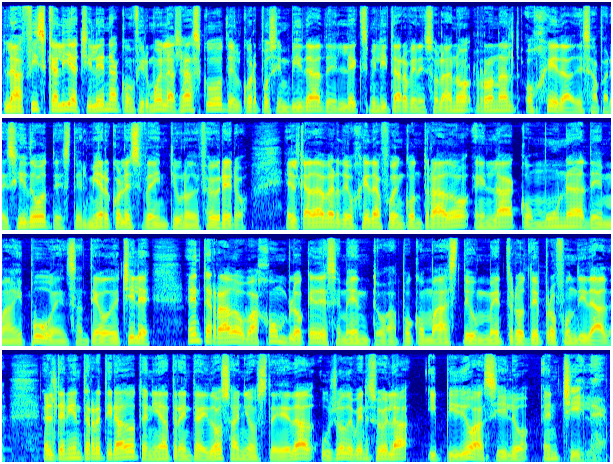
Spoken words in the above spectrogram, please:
La Fiscalía chilena confirmó el hallazgo del cuerpo sin vida del ex militar venezolano Ronald Ojeda, desaparecido desde el miércoles 21 de febrero. El cadáver de Ojeda fue encontrado en la comuna de Maipú, en Santiago de Chile, enterrado bajo un bloque de cemento a poco más de un metro de profundidad. El teniente retirado tenía 32 años de edad, huyó de Venezuela y pidió asilo en Chile.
